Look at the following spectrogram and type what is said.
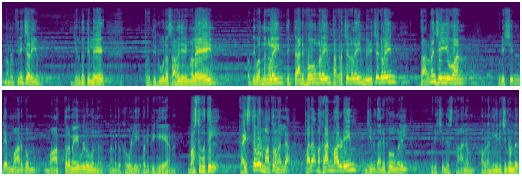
നമ്മൾ തിരിച്ചറിയും. ജീവിതത്തിലെ പ്രതികൂല സാഹചര്യങ്ങളെയും പ്രതിബന്ധങ്ങളെയും തിക്താനുഭവങ്ങളെയും തകർച്ചകളെയും വീഴ്ചകളെയും തരണം ചെയ്യുവാൻ കുരിശിന്റെ മാർഗം മാത്രമേ ഉള്ളൂവെന്ന് നമ്മെ ദുഃഖവള്ളി പഠിപ്പിക്കുകയാണ്. വാസ്തവത്തിൽ ക്രൈസ്തവർ മാത്രമല്ല പല മഹാന്മാരുടെയും ജീവിതാനുഭവങ്ങളിൽ കുരിശിന്റെ സ്ഥാനം അവർ അംഗീകരിച്ചിട്ടുണ്ട്.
